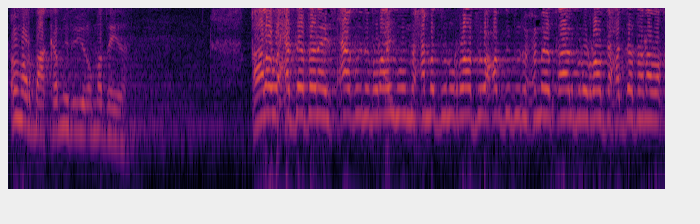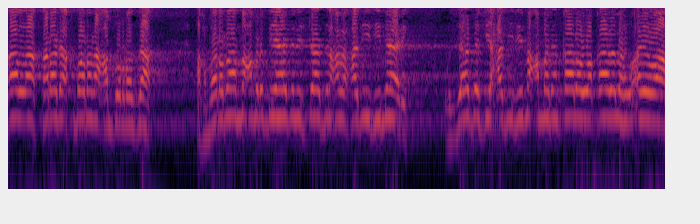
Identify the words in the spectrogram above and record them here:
Cumar baa ka miduu yidhi ummaddayda qala wxadaana isxaaq bn ibrahim wmxamed bn raafi wcabd bn xumayd qala bn raafi xadaana wqala akharani akhbarana cabdurazaq akhbarana macmar bihada isnaad naxw xadiidi malik wazaada fi xadiidi macmarin qaala waqaala lahu ayda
